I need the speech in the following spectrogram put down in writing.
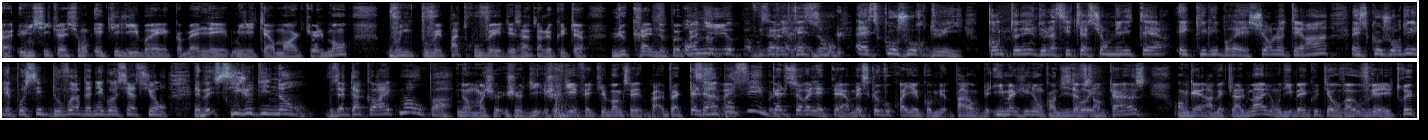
euh, une situation équilibrée comme elle est militairement actuellement, vous ne pouvez pas trouver des interlocuteurs. L'Ukraine ne peut pas On dire... ne peut pas, vous avez raison. Est-ce qu'aujourd'hui, compte tenu de la situation militaire équilibrée sur le terrain, est-ce qu'aujourd'hui il est possible d'ouvrir des négociations? Eh bien, Si je dis non, vous êtes d'accord avec moi ou pas? Non, moi je, dis, je dis effectivement que c'est... Bah, bah, c'est impossible. Quels seraient les termes? Est-ce que vous croyez... Par exemple, imaginons qu'en 1915, en guerre avec l'Allemagne, on dit, bah, écoutez, on va ouvrir les trucs,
